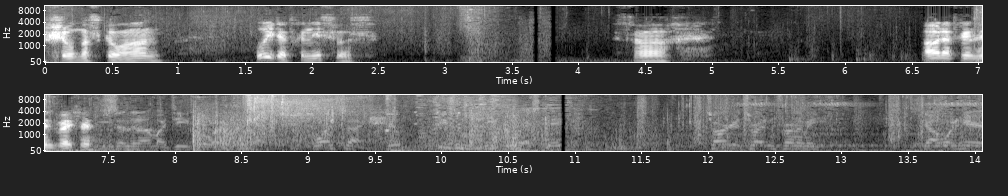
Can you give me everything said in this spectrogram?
Show must go on. Ui, da drin ist was. So. Oh, da drin sind welche. Target's right in front of me. Got one here.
